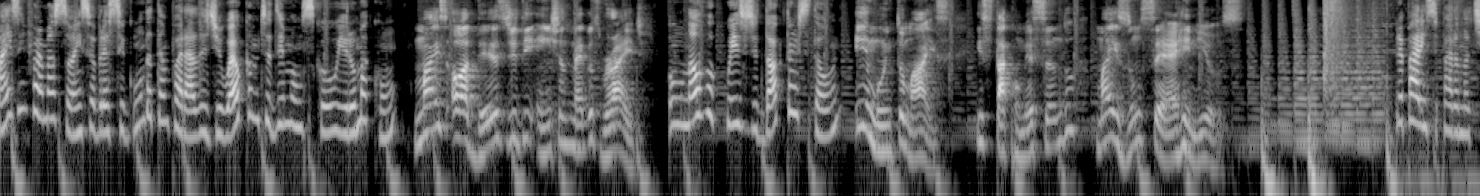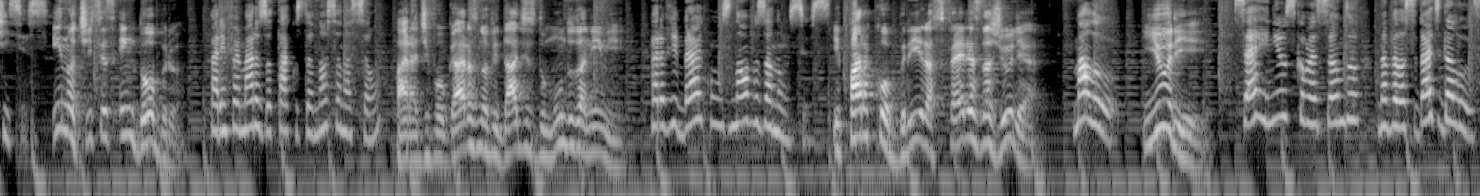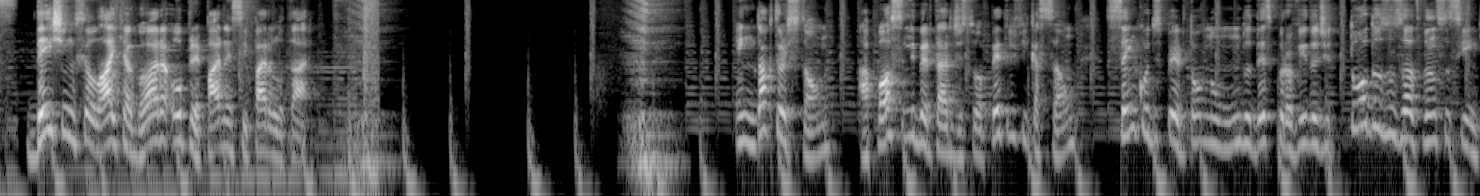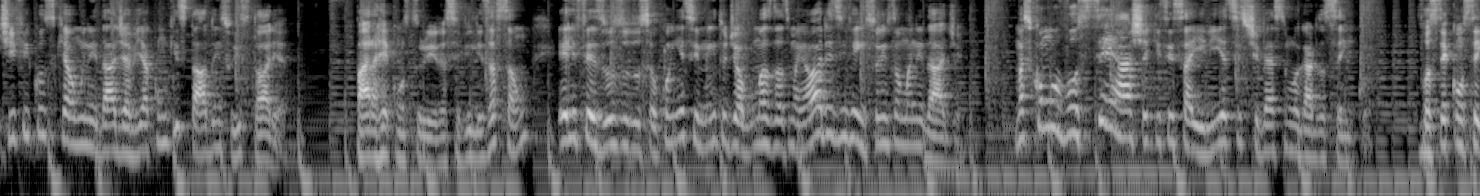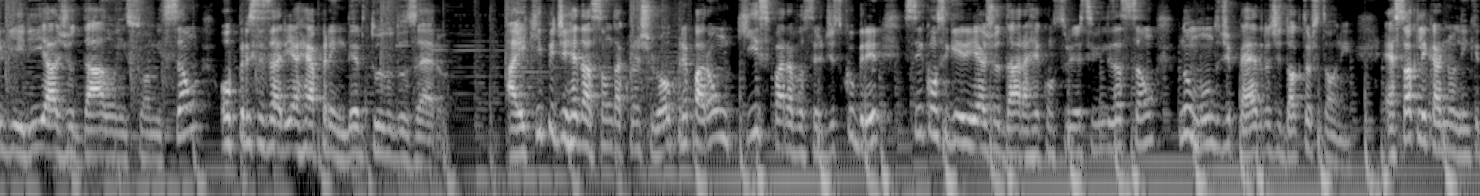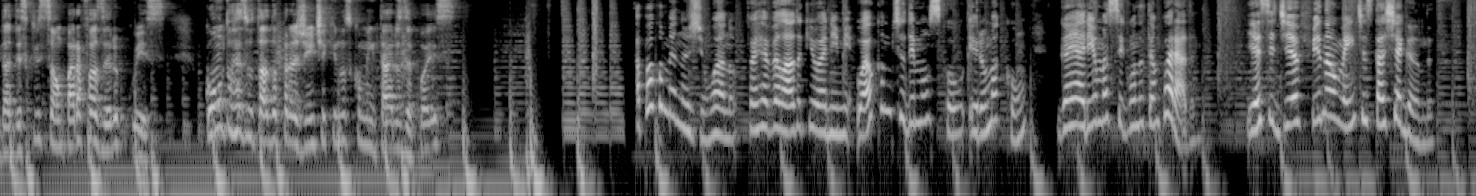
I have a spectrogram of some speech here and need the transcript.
Mais informações sobre a segunda temporada de Welcome to Demon School Iruma-kun. Mais OADs de The Ancient Magus Bride. Um novo quiz de Dr. Stone. E muito mais. Está começando mais um CR News. Preparem-se para notícias. E notícias em dobro. Para informar os otakus da nossa nação. Para divulgar as novidades do mundo do anime. Para vibrar com os novos anúncios. E para cobrir as férias da Júlia. Malu. Yuri. CR News começando na velocidade da luz. Deixem o seu like agora ou preparem-se para lutar. Em Dr. Stone, após se libertar de sua petrificação, Senko despertou num mundo desprovido de todos os avanços científicos que a humanidade havia conquistado em sua história. Para reconstruir a civilização, ele fez uso do seu conhecimento de algumas das maiores invenções da humanidade. Mas como você acha que se sairia se estivesse no lugar do Senko? Você conseguiria ajudá-lo em sua missão ou precisaria reaprender tudo do zero? A equipe de redação da Crunchyroll preparou um quiz para você descobrir se conseguiria ajudar a reconstruir a civilização no mundo de pedra de Dr. Stone. É só clicar no link da descrição para fazer o quiz. Conta o resultado pra gente aqui nos comentários depois. Há pouco menos de um ano, foi revelado que o anime Welcome to Demon School Iruma-kun ganharia uma segunda temporada. E esse dia finalmente está chegando.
